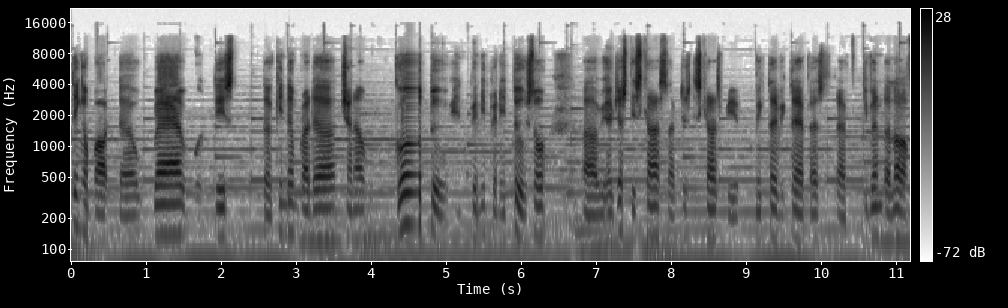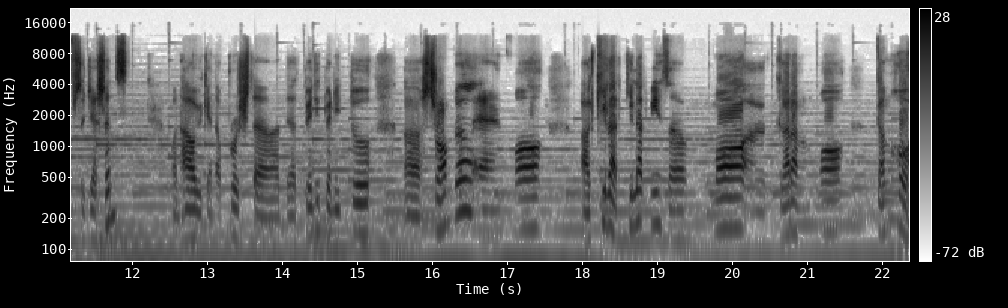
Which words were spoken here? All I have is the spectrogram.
think about the where would this the Kingdom Brother channel go to in 2022. So uh, we have just discussed. I've just discussed with Victor. Victor has, have given a lot of suggestions on how we can approach the, the 2022 uh, stronger and more uh, kilat. Kilat means uh, more uh, garang, more gung ho.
